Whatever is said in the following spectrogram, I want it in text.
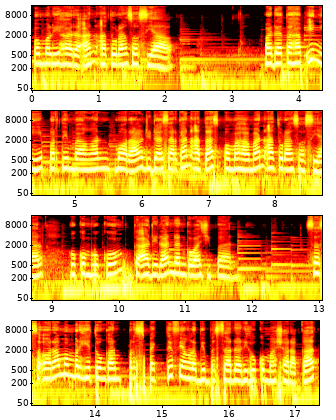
pemeliharaan aturan sosial. Pada tahap ini, pertimbangan moral didasarkan atas pemahaman aturan sosial, hukum-hukum, keadilan, dan kewajiban. Seseorang memperhitungkan perspektif yang lebih besar dari hukum masyarakat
